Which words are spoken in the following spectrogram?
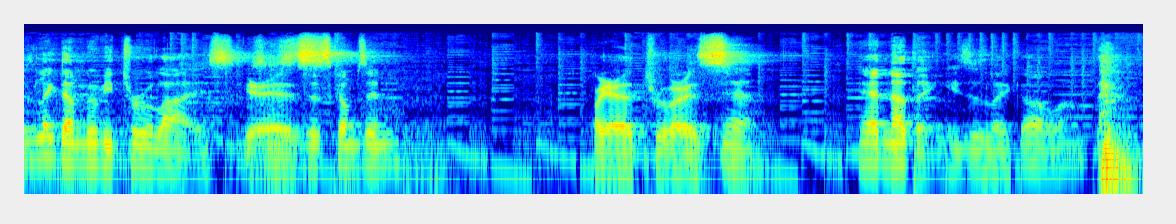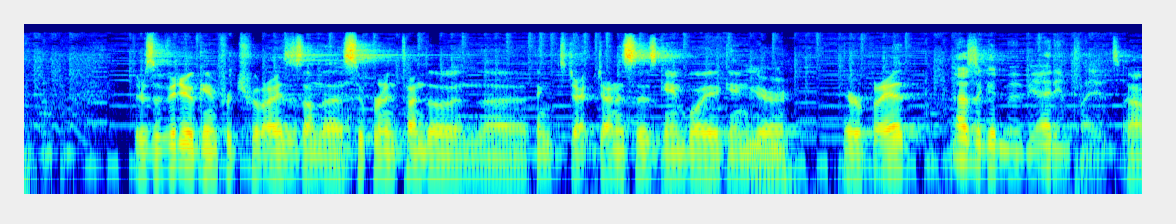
It's like that movie True Lies. He Yes. just, just comes in. Oh yeah, True Lies. Yeah. He had nothing. He's just like, oh well. There's a video game for True Lies it's on the Super Nintendo and uh, I think Genesis, Game Boy, Game Gear. You ever play it? That was a good movie. I didn't play it. So. No.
